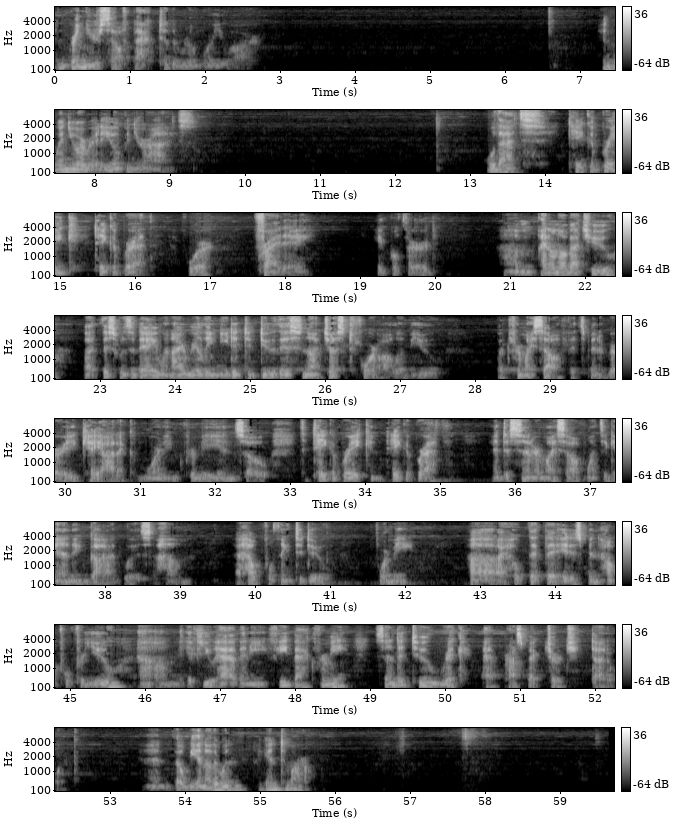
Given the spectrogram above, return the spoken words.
and bring yourself back to the room where you are. And when you are ready, open your eyes. Well, that's take a break, take a breath for Friday, April 3rd. Um, I don't know about you, but this was a day when I really needed to do this, not just for all of you but for myself, it's been a very chaotic morning for me. And so to take a break and take a breath and to center myself once again in God was um, a helpful thing to do for me. Uh, I hope that the, it has been helpful for you. Um, if you have any feedback for me, send it to rick at prospectchurch.org. And there'll be another one again tomorrow.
